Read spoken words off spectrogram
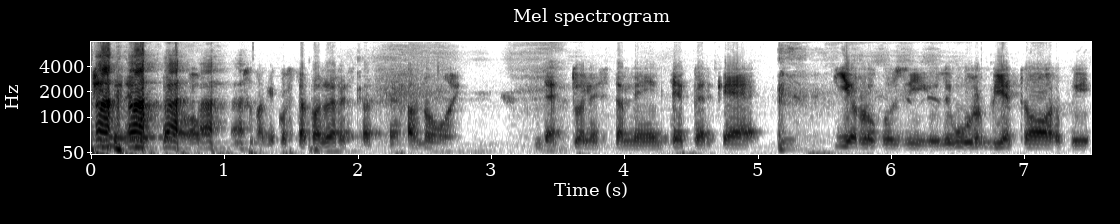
ci tenevo però insomma, che questa cosa restasse fra noi, detto onestamente, perché dirlo così, urbi e torbi,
